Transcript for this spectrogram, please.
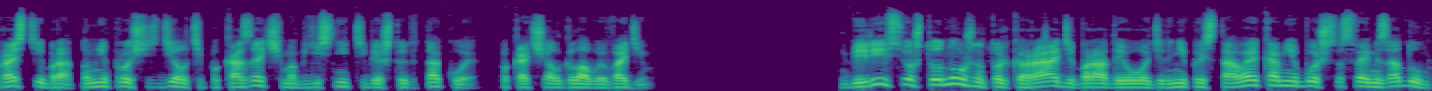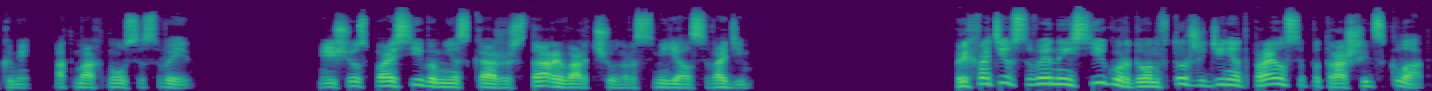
Прости, брат, но мне проще сделать и показать, чем объяснить тебе, что это такое, покачал головой Вадим. Бери все, что нужно, только ради бороды Одина, не приставай ко мне больше со своими задумками, отмахнулся Свейн. Еще спасибо мне скажешь, старый ворчун, рассмеялся Вадим. Прихватив Свена и Сигурда, он в тот же день отправился потрошить склад.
